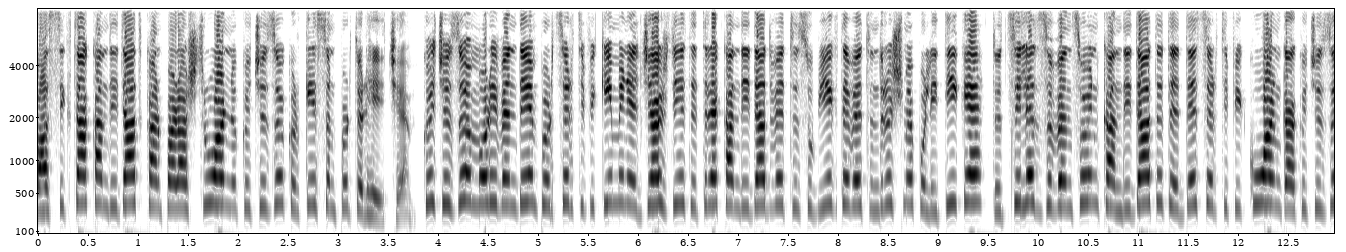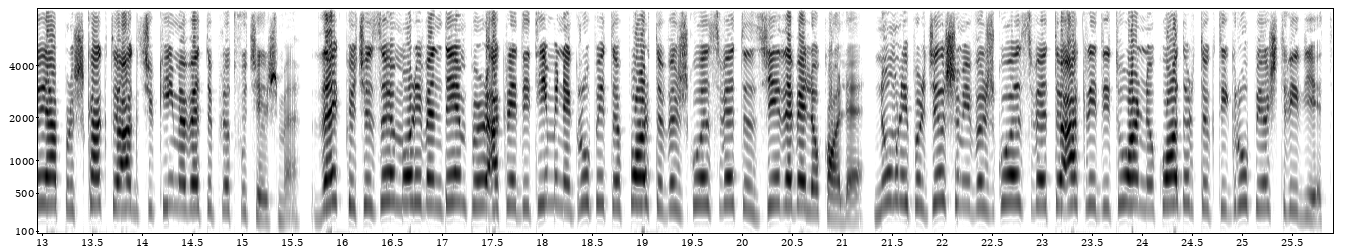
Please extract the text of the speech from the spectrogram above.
pasi këta kandidatë kanë parashtruar në KQZ kërkesën për tërheqje. KQZ mori vendim për certifikimin e gjashtëdhjetë e tre kandidatëve të subjekteve të ndryshme politike, të cilët zëvendësojnë kandidatët e decertifikuar nga KQZ-ja për shkak të aktgjykimeve të plotfuqishme. Dhe, KQZ mori vendim për akreditimin e grupit të parë të vëzhguesve të zgjedhjeve lokale. Numri i përgjithshëm i vëzhguesve të akredituar në kuadër të këtij grupi është tridhjetë.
